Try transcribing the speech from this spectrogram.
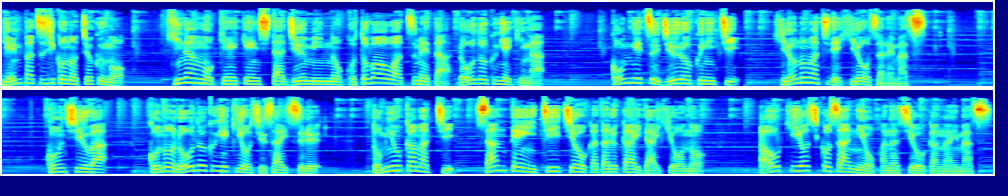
原発事故の直後避難を経験した住民の言葉を集めた朗読劇が今月16日広野町で披露されます。今週はこの朗読劇を主催する富岡町3.11を語る会代表の青木よし子さんにお話を伺います。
